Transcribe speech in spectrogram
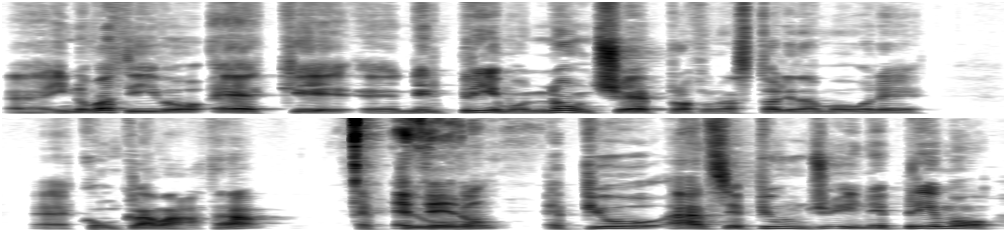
ehm, innovativo è che, ehm, nel primo non c'è proprio una storia d'amore, ehm, conclamata, è È più vero. È più anzi è più un nel primo,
